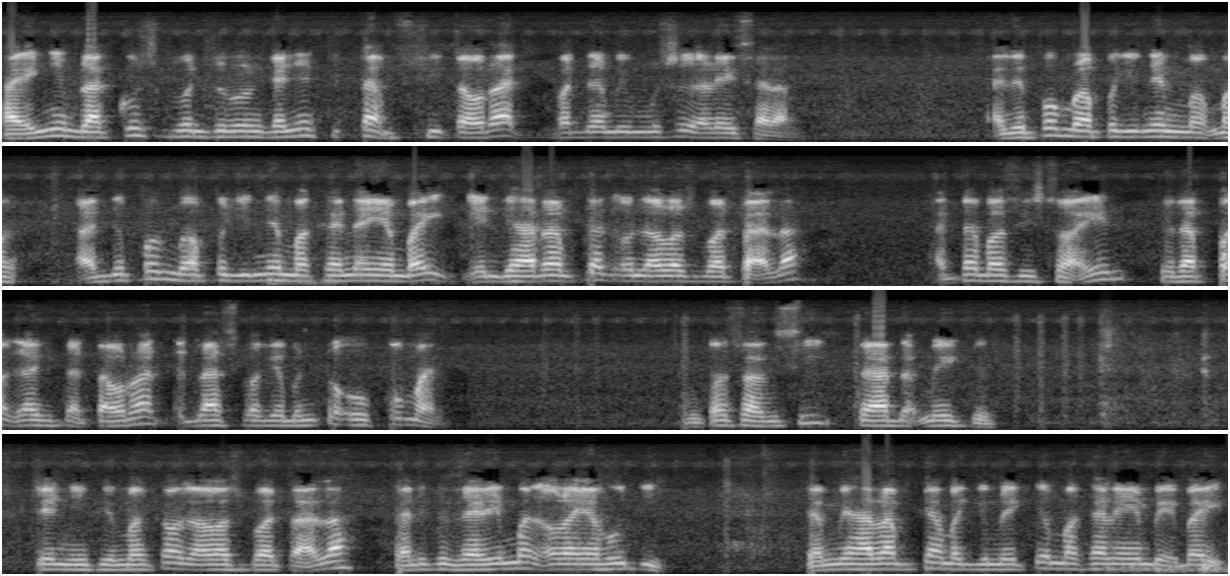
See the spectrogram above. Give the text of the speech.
Hal ini berlaku sebelum turunkannya kitab suci Taurat pada Nabi Musa AS. Ada pun berapa jenis Ada pun beberapa jenis makanan yang baik yang diharamkan oleh Allah SWT atas bahasa Israel terdapat dalam kitab Taurat adalah sebagai bentuk hukuman. Untuk sanksi terhadap mereka. Ini firman kau oleh Allah SWT kerana kezaliman orang Yahudi. Kami haramkan bagi mereka makanan yang baik-baik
